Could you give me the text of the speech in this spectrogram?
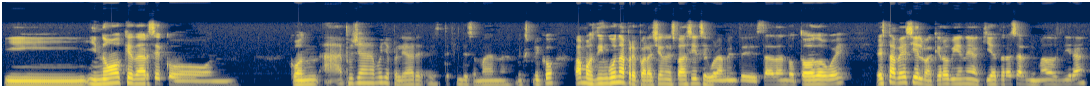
Y, y no quedarse con, con, ah, pues ya voy a pelear este fin de semana. ¿Me explico? Vamos, ninguna preparación es fácil, seguramente está dando todo, güey. Esta vez si el vaquero viene aquí atrás al Mimados Lira,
